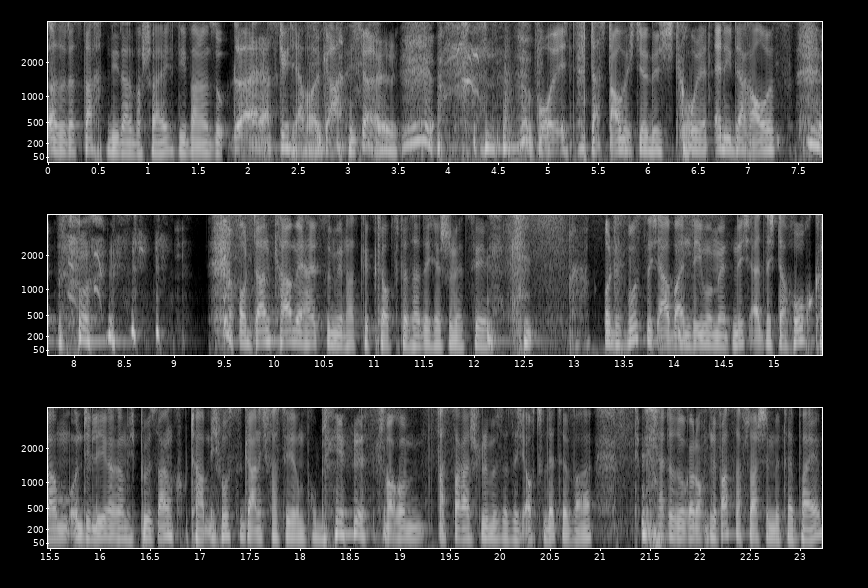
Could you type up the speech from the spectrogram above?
Also das dachten die dann wahrscheinlich. Die waren dann so, "Äh, das geht ja wohl gar nicht. Wohl, das glaube ich dir nicht. Hol jetzt Eddie da raus. So. Und dann kam er halt zu mir und hat geklopft. Das hatte ich ja schon erzählt. Und das wusste ich aber in dem Moment nicht, als ich da hochkam und die Lehrer mich böse angeguckt haben. Ich wusste gar nicht, was deren Problem ist, warum, was daran schlimm ist, dass ich auf Toilette war. Und ich hatte sogar noch eine Wasserflasche mit dabei,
